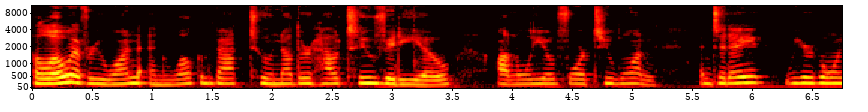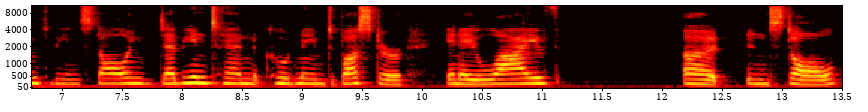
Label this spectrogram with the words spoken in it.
Hello everyone and welcome back to another how-to video on Leo421 and today we are going to be installing Debian 10 codenamed Buster in a live uh, install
